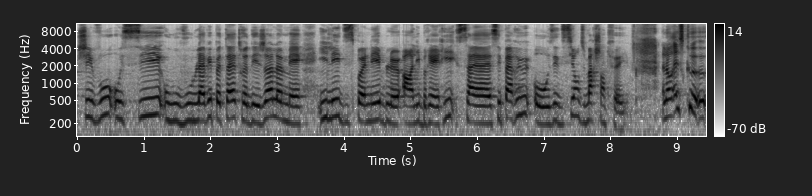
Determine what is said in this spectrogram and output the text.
chez vous aussi ou vous l'avez peut-être déjà, là, mais il est disponible en librairie. C'est paru aux éditions du Marchand de Feuilles. Alors, est-ce que, euh,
